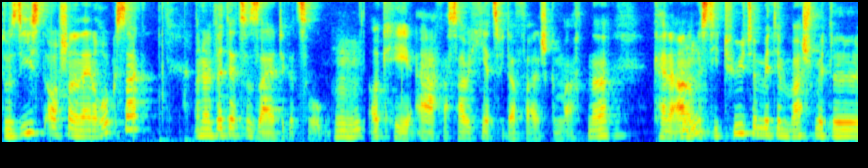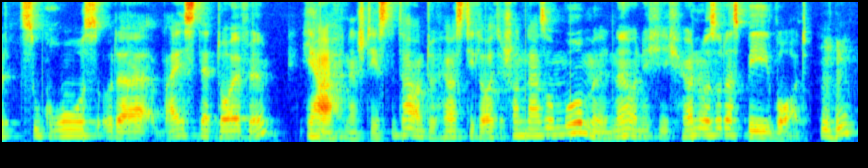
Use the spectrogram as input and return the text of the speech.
du siehst auch schon deinen Rucksack und dann wird der zur Seite gezogen. Mhm. Okay, ach, was habe ich jetzt wieder falsch gemacht, ne? Keine Ahnung, mhm. ist die Tüte mit dem Waschmittel zu groß oder weiß der Teufel? Ja, und dann stehst du da und du hörst die Leute schon da so murmeln, ne? Und ich, ich höre nur so das B-Wort. Mhm.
